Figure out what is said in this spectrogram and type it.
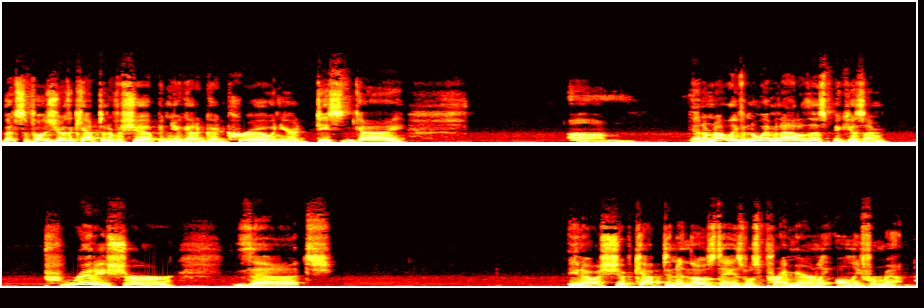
but suppose you're the captain of a ship and you got a good crew and you're a decent guy, um, and I'm not leaving the women out of this because I'm pretty sure that you know, a ship captain in those days was primarily only for men.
